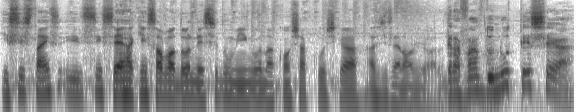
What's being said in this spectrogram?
e se, está, e se encerra aqui em Salvador nesse domingo, na Concha Acústica, às 19 horas. Gravado no TCA?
